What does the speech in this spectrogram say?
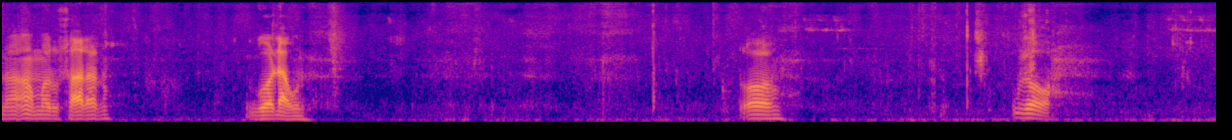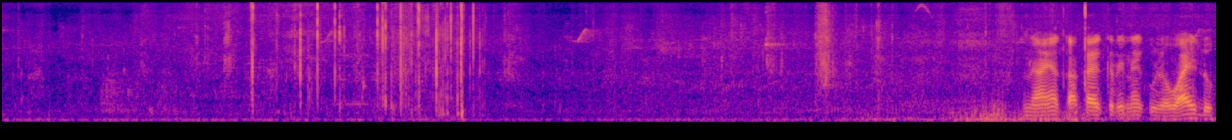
ના અમારું સારાનું ગોડાઉન. તો, જો. ને અહીંયા કાકાએ કરી નાખ્યું છે વાયદું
